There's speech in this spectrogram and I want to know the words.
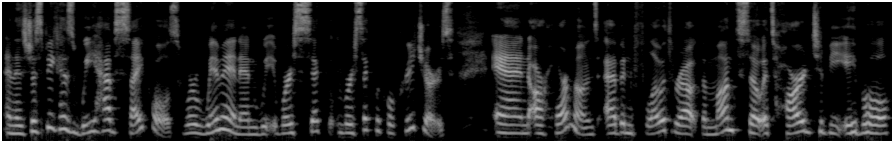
And it's just because we have cycles. We're women and we, we're sick we're cyclical creatures. And our hormones ebb and flow throughout the month. So it's hard to be able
